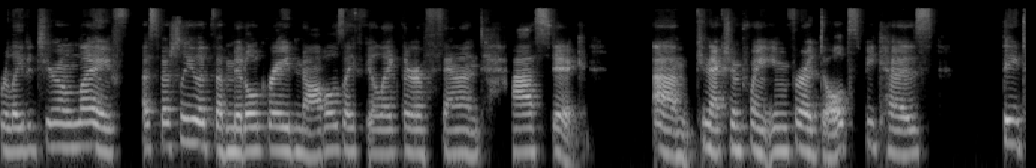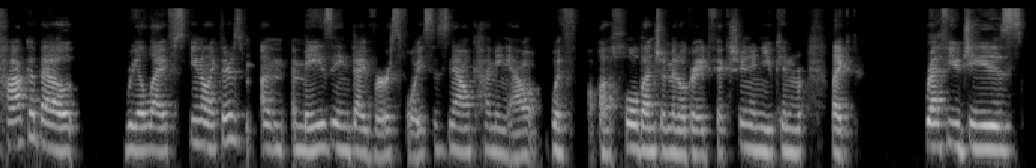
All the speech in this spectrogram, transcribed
related to your own life especially with the middle grade novels i feel like they're a fantastic um, connection point even for adults because they talk about real life you know like there's um, amazing diverse voices now coming out with a whole bunch of middle grade fiction and you can like refugees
